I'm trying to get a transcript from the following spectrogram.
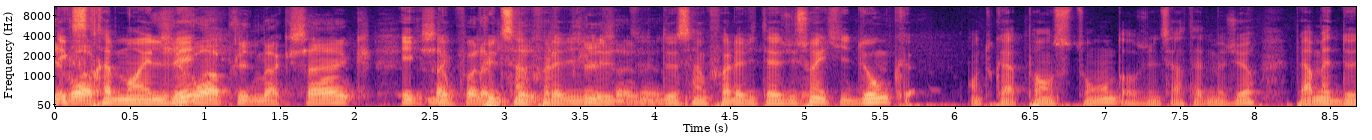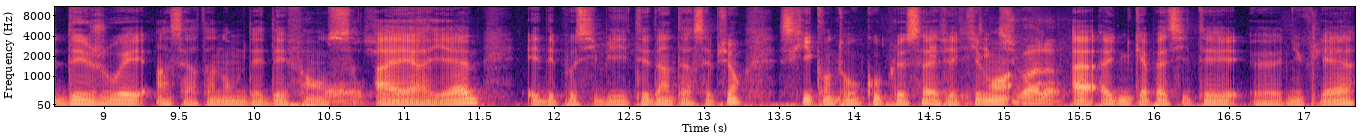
extrêmement élevées. Qui vont à plus de Mach 5, et fois plus de 5 fois, la, de 5 fois la vitesse du son, et qui donc en tout cas pense-t-on, dans une certaine mesure, permettre de déjouer un certain nombre des défenses aériennes et des possibilités d'interception, ce qui, quand on couple ça effectivement à, une capacité euh, nucléaire,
